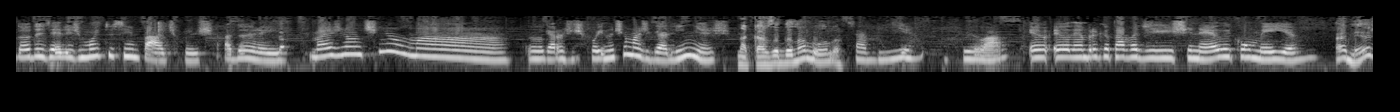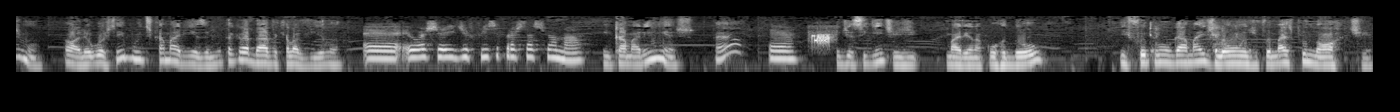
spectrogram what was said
todos eles muito simpáticos, adorei. Mas não tinha uma. No lugar onde a gente foi, não tinha umas galinhas? Na casa da dona Lola. Sabia? Fui lá. Eu, eu lembro que eu tava de chinelo e com meia. É mesmo? Olha, eu gostei muito de Camarinhas, é muito agradável aquela vila. É, eu achei difícil pra estacionar. Em Camarinhas? É. É. No dia seguinte, Mariana acordou e foi para um lugar mais longe, foi mais para o norte,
